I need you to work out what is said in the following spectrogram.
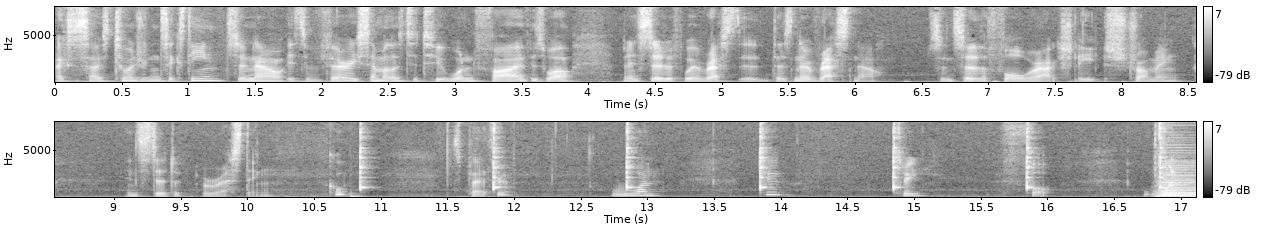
exercise 216. So now it's very similar to 215 as well, but instead of we're rest, there's no rest now. So instead of the four, we're actually strumming instead of resting. Cool. Let's play it through. One, two, three, four. One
